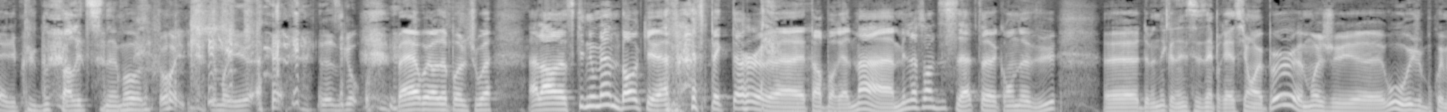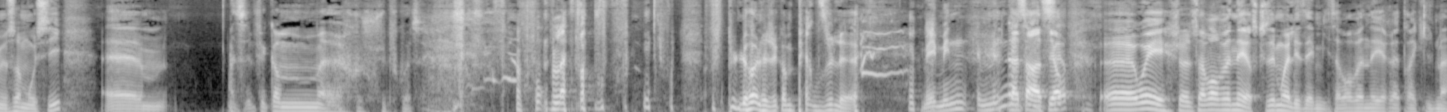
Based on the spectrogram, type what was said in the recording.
Hey, j'ai plus le goût de parler de cinéma, là. oui, let's go. Ben oui, on n'a pas le choix. Alors, ce qui nous mène donc euh, après Spectre euh, temporellement à 1917 euh, qu'on a vu. Euh, Dominique connaît ses impressions un peu. Moi, j'ai, euh, oui, oui, j'ai beaucoup aimé ça moi aussi. Euh, ça fait comme, euh, je sais plus quoi dire. Je suis plus là, là j'ai comme perdu le. Mais min- L'attention. 1917. Euh, oui, je, ça va revenir. Excusez-moi les amis, ça va revenir euh, tranquillement.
